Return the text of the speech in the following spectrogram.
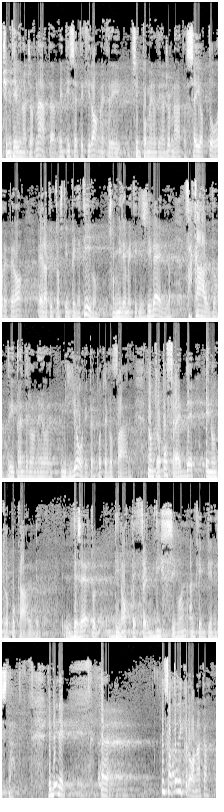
ci mettevi una giornata, 27 km, sì, un po' meno di una giornata, 6-8 ore, però era piuttosto impegnativo, sono mille metri di slivello, fa caldo, devi prenderlo nelle ore migliori per poterlo fare, non troppo fredde e non troppo calde. Il deserto di notte è freddissimo, eh, anche in piena estate. Ebbene, eh, un fatto di cronaca.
